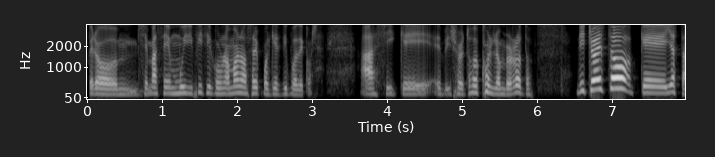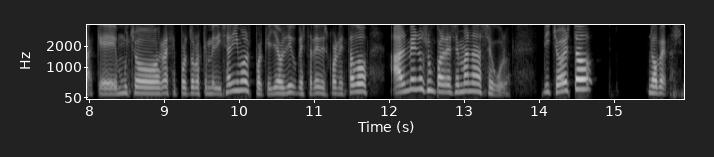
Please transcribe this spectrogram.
pero mm, se me hace muy difícil con una mano hacer cualquier tipo de cosa. Así que, eh, sobre todo con el hombro roto. Dicho esto, que ya está, que muchas gracias por todos los que me desanimos, porque ya os digo que estaré desconectado al menos un par de semanas seguro. Dicho esto, nos vemos.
